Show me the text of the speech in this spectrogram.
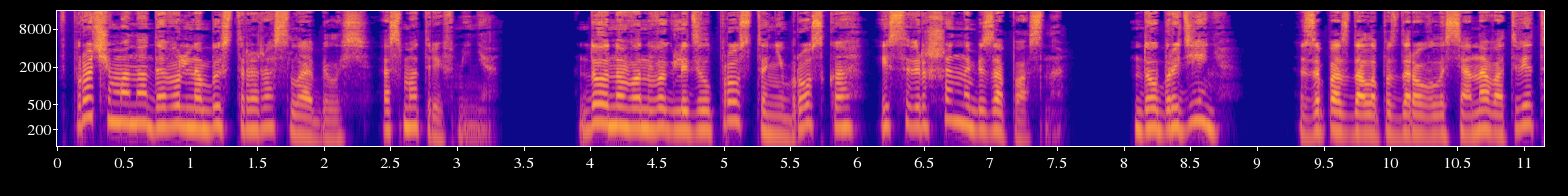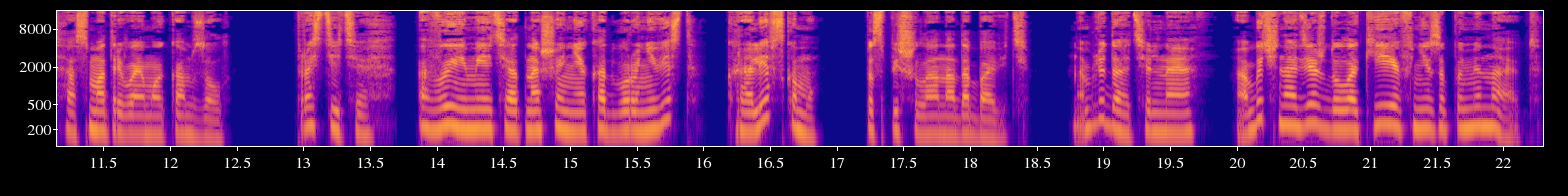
Впрочем, она довольно быстро расслабилась, осмотрев меня. Донован выглядел просто, неброско и совершенно безопасно. «Добрый день», — запоздало поздоровалась она в ответ, осматривая мой камзол. «Простите, вы имеете отношение к отбору невест? Королевскому?» — поспешила она добавить. «Наблюдательная. Обычно одежду лакеев не запоминают.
